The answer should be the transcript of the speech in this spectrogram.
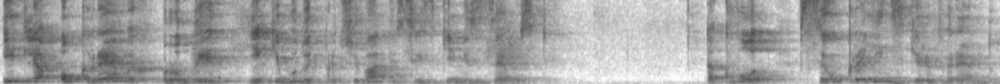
і для окремих родин, які будуть працювати в сільській місцевості. Так от, всеукраїнський референдум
